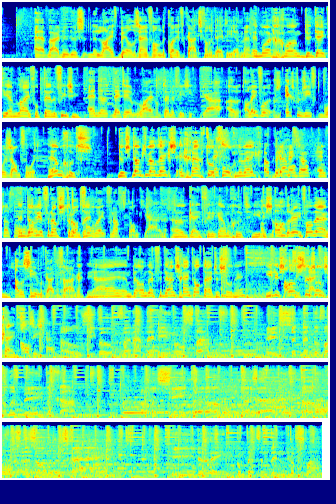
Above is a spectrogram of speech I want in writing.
Eh, waar nu dus live beelden zijn van de kwalificatie van de DTM. Hè? En morgen gewoon de DTM live op televisie. En de DTM live op televisie. Ja, alleen voor, exclusief voor Zandvoort. Helemaal goed. Dus dankjewel Lex en graag tot volgende week. Oké, Bedankt. geen dank en tot volgende En dan weer vanaf strand, Tot volgende week vanaf strand, ja. Oké, vind ik helemaal goed. Hier is André van Duin. Anders zien we elkaar te vaak, hè? Ja, en bij André van Duin schijnt altijd de zon, hè? Hier is als, als de zon schijnt. Als hij schijnt. Als hij boven aan de hemel staat, is het net of alles beter gaat. Alles ziet er anders uit als de zon schijnt. Iedereen komt uit zijn winterslaap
